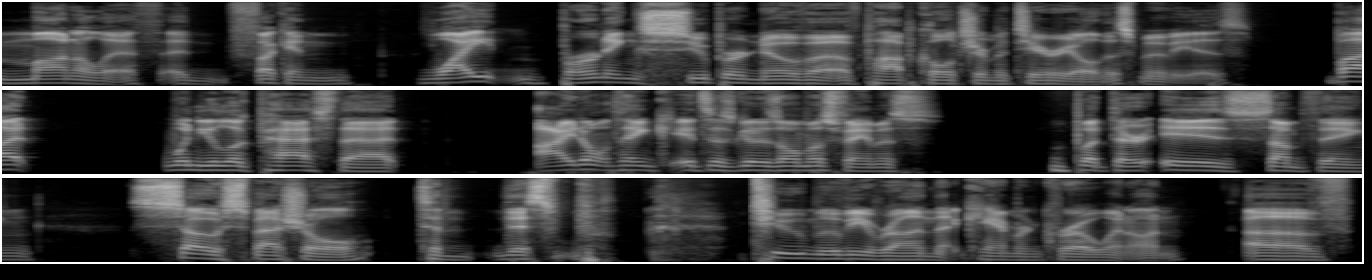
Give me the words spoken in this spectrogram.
monolith, a fucking white burning supernova of pop culture material. This movie is, but when you look past that, I don't think it's as good as Almost Famous. But there is something so special to this two movie run that Cameron Crowe went on of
